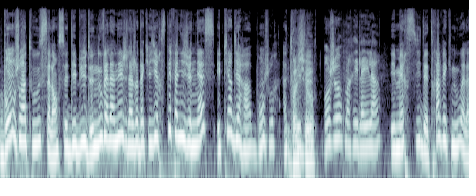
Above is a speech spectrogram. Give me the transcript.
Bonjour à tous. Alors, ce début de nouvelle année, j'ai la joie d'accueillir Stéphanie Geniès et Pierre Diarra. Bonjour à tous les deux. Bonjour Marie-Laïla. Et merci d'être avec nous à la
